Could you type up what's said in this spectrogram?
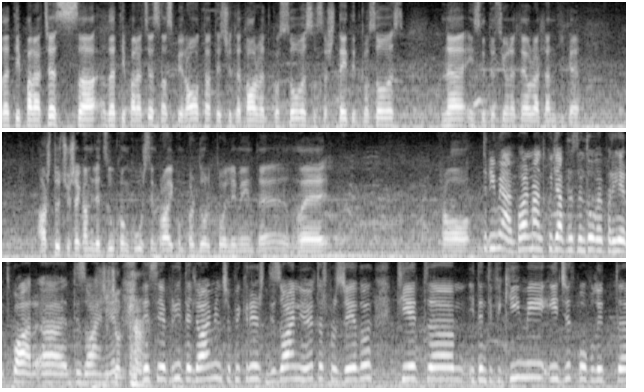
dhe t'i paraqesë dhe t'i paraqesë aspiratat e qytetarëve të Kosovës ose shtetit të Kosovës në institucionet euroatlantike. Ashtu qysh e kam lexu konkursin, pra i kom përdor këto elemente dhe Pra... Trimja, po arë mendë, kujt ia prezentove për herë të parë uh, dizajnin, dhe si e prite lajmin që pikërisht dizajni yt është përzgjedhur të jetë uh, identifikimi i gjithë popullit të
